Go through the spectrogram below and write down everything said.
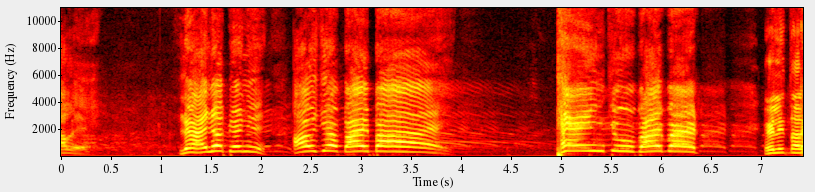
આવે. લે હાલો બેની આવજો bye bye thank you bye bye એલી તાર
